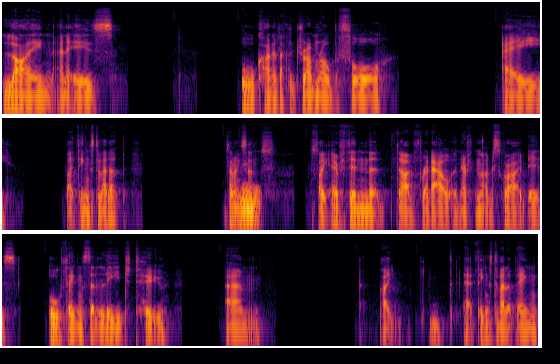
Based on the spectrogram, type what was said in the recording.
line, and it is all kind of like a drum roll before a like things develop. Does that make Mm. sense? It's like everything that, that I've read out and everything that I've described is all things that lead to um like uh, things developing.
